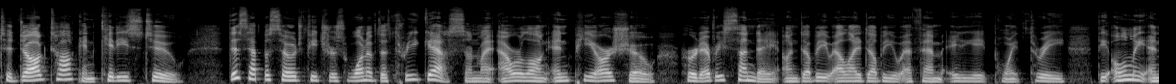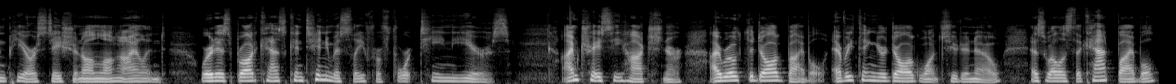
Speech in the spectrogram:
to Dog Talk and Kitties Too. This episode features one of the three guests on my hour long NPR show, heard every Sunday on WLIW FM 88.3, the only NPR station on Long Island, where it has broadcast continuously for 14 years. I'm Tracie Hotchner. I wrote the Dog Bible, Everything Your Dog Wants You to Know, as well as the Cat Bible,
